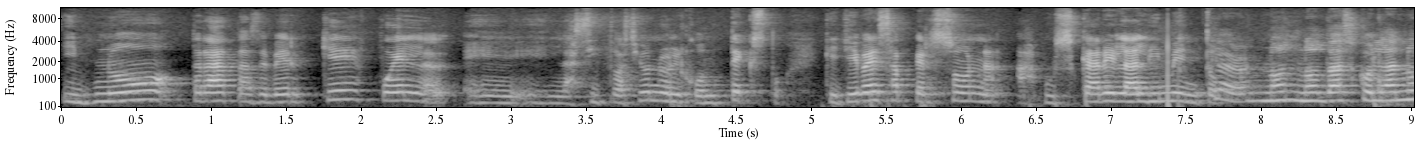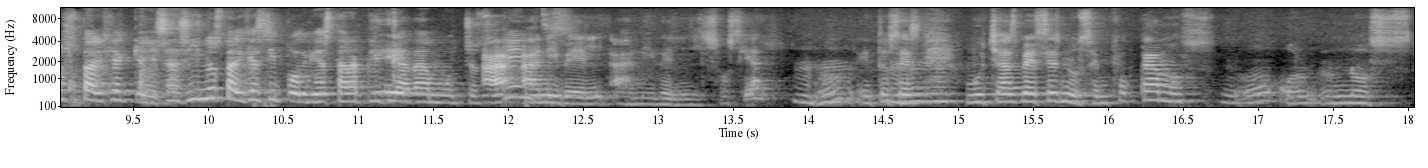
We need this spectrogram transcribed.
y no tratas de ver qué fue eh, la, situación o el contexto que lleva a esa persona a buscar el alimento. Claro, no, no das con la nostalgia, que esa sí nostalgia sí podría estar aplicada a muchos a, a, nivel A nivel social. Entonces, muchas veces nos enfocamos o nos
